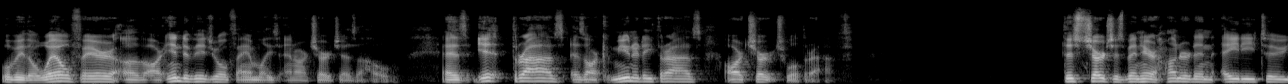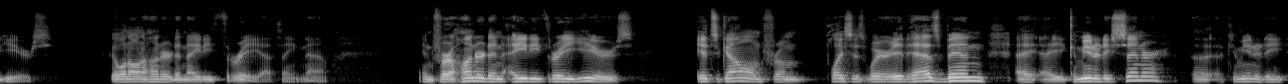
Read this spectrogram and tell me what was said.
will be the welfare of our individual families and our church as a whole. As it thrives, as our community thrives, our church will thrive. This church has been here 182 years, going on 183, I think now. And for 183 years, it's gone from places where it has been a, a community center, a, a community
